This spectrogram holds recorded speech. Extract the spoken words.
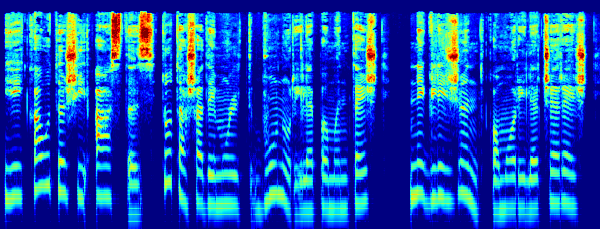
Ei caută și astăzi tot așa de mult bunurile pământești, neglijând comorile cerești,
